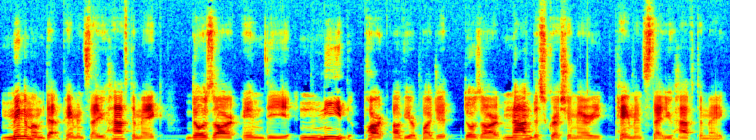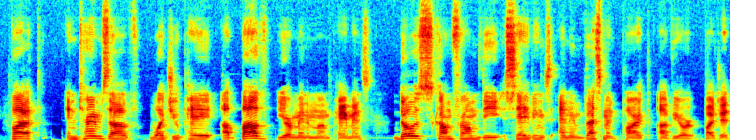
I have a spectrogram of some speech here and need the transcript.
minimum debt payments that you have to make. Those are in the need part of your budget. Those are non-discretionary payments that you have to make. But in terms of what you pay above your minimum payments, those come from the savings and investment part of your budget.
